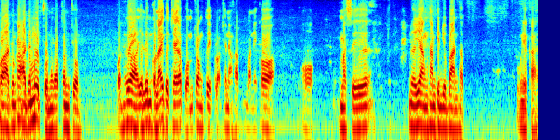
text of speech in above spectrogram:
ก็อาจจะก็อาจจะมืดฝนนะครับท่านผู้ชมก่อนอื่ออย่าลืมกดไลค์กดแชร์ครับผมช่องตุ้ยปลอดชแนลครับ วันนี้ก็ออกมาซื้อเนื้อย่างมาทำกินอยู่บ้านครับบรรยากาศ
